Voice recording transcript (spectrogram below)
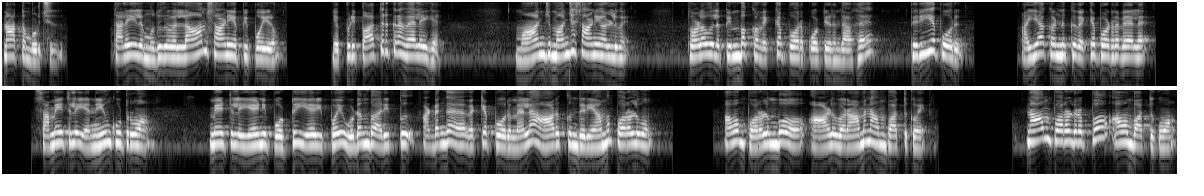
நாத்தம் பிடிச்சிது. தலையில் முதுகவெல்லாம் சாணி அப்பி போயிடும் எப்படி பார்த்துருக்குறேன் வேலைக மாஞ்சு மாஞ்சு சாணி அள்ளுவேன். தொளவில் பின்பக்கம் வைக்க போகிற போட்டிருந்தாக பெரிய போர். ஐயா கண்ணுக்கு வைக்க போடுற வேலை. சமயத்தில் என்னையும் கூட்டுருவான். மேட்டில் ஏணி போட்டு ஏறி போய் உடம்பு அரிப்பு அடங்க வைக்க போகிற மேலே ஆருக்கும் தெரியாமல் புரளுவோம் அவன் புரளும்போ ஆள் வராமல் நாம் பார்த்துக்குவேன் நாம் புரளுறப்போ அவன் பார்த்துக்குவான்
